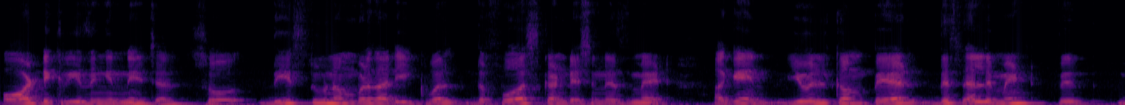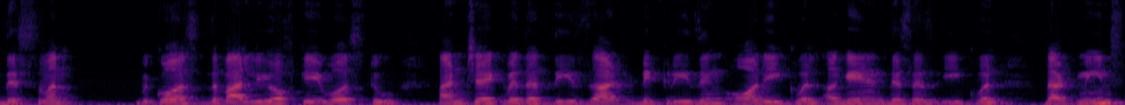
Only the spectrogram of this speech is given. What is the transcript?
or decreasing in nature. So these two numbers are equal. The first condition is met. Again, you will compare this element with this one because the value of k was 2 and check whether these are decreasing or equal. Again, this is equal. That means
